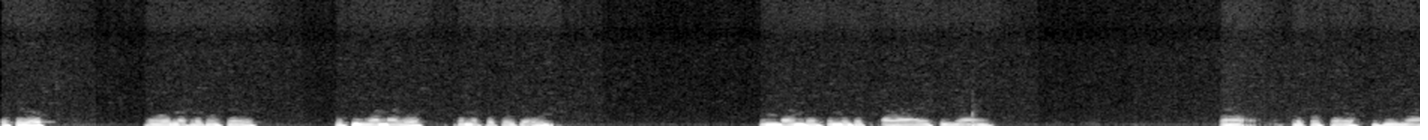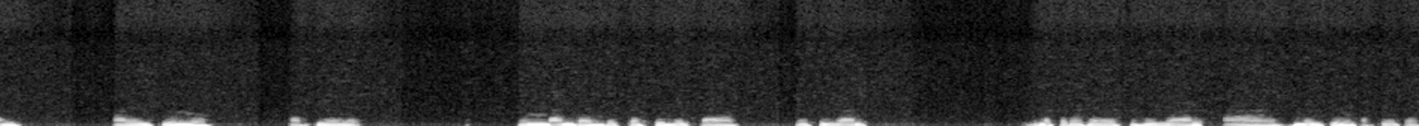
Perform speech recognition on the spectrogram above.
F2 o la frecuencia 2 es igual a 2 por la frecuencia 1. En media octava es igual a frecuencia 2 es igual a 21 partido 2. En bandas de tercios de octava es igual la frecuencia 2 es igual a 21 partido 2.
